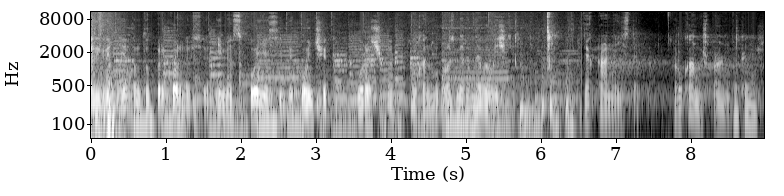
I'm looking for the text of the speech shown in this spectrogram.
По інгредієнтам тут прикольно все. І м'яско є, і бікончик, курочка. Слухай, ну розміри невеличкі. Як правильно їсти? Руками ж правильно. Ну, конечно.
